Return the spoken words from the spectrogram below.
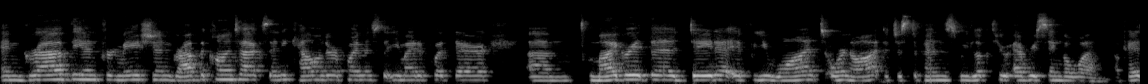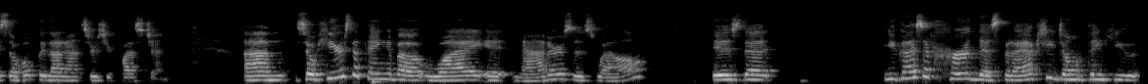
and grab the information, grab the contacts, any calendar appointments that you might have put there, um, migrate the data if you want or not. It just depends. We look through every single one. Okay, so hopefully that answers your question. Um, so here's the thing about why it matters as well is that you guys have heard this, but I actually don't think you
